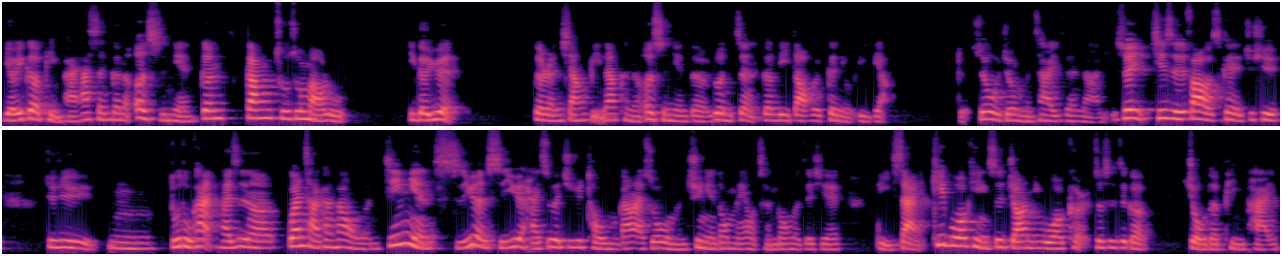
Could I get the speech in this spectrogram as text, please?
有一个品牌，它深耕了二十年，跟刚初出茅庐一个月的人相比，那可能二十年的论证跟力道会更有力量。对，所以我觉得我们差异在哪里？所以其实 Follows 可以继续。就去嗯赌赌看，还是呢观察看看，我们今年十月、十一月还是会继续投。我们刚才说，我们去年都没有成功的这些比赛。Keep Walking 是 Johnny Walker，就是这个酒的品牌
